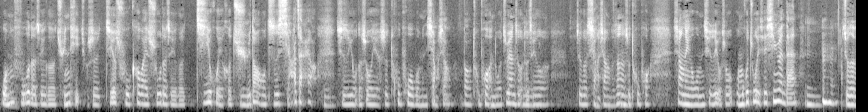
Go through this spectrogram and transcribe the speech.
我们服务的这个群体，就是接触课外书的这个机会和渠道之狭窄啊，其实有的时候也是突破我们想象的，包括突破很多志愿者的这个、这个想象的，真的是突破。像那个我们其实有时候我们会做一些心愿单，嗯。嗯，就是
